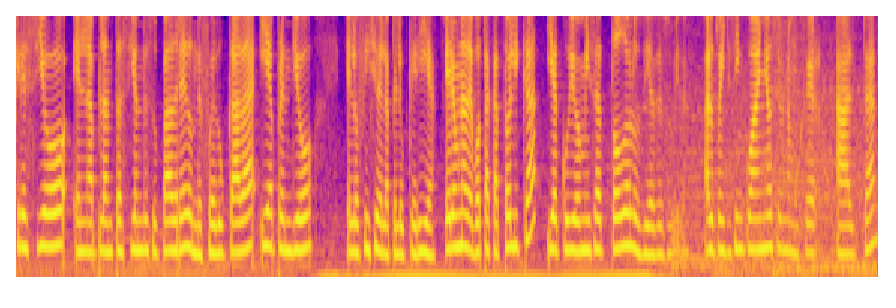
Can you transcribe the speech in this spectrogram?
creció en la plantación de su padre donde fue educada y aprendió el oficio de la peluquería. Era una devota católica y acudió a misa todos los días de su vida. A los 25 años era una mujer alta,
